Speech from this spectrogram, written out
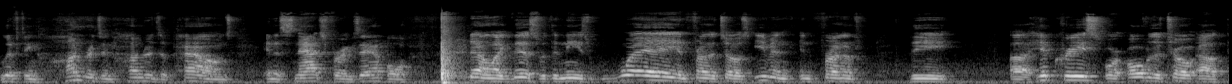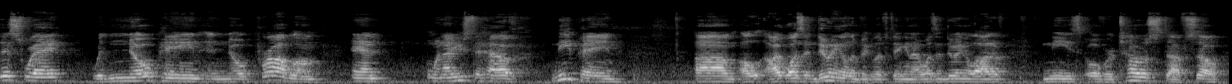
lifting hundreds and hundreds of pounds in a snatch, for example, down like this with the knees way in front of the toes, even in front of the uh, hip crease or over the toe out this way with no pain and no problem. And when I used to have knee pain, um, I wasn't doing Olympic lifting and I wasn't doing a lot of knees over toes stuff. So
